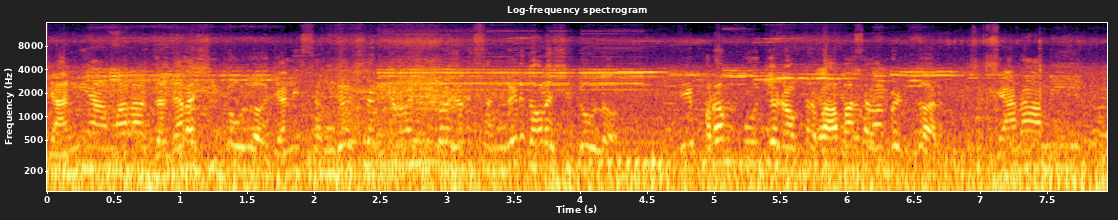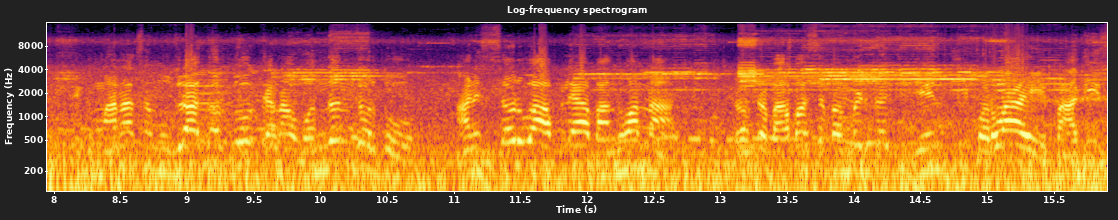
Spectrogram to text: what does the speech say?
ज्यांनी आम्हाला जगाला शिकवलं ज्यांनी संघर्ष करायला शिकवलं ज्यांनी संघटित व्हायला शिकवलं ते परमपूज्य डॉक्टर बाबासाहेब आंबेडकर यांना आम्ही मानाचा मुद्रा करतो त्यांना वंदन करतो. आणि सर्व आपल्या बांधवांना डॉक्टर बाबासाहेब आंबेडकरची जयंती परवा आहे. पण आधीच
